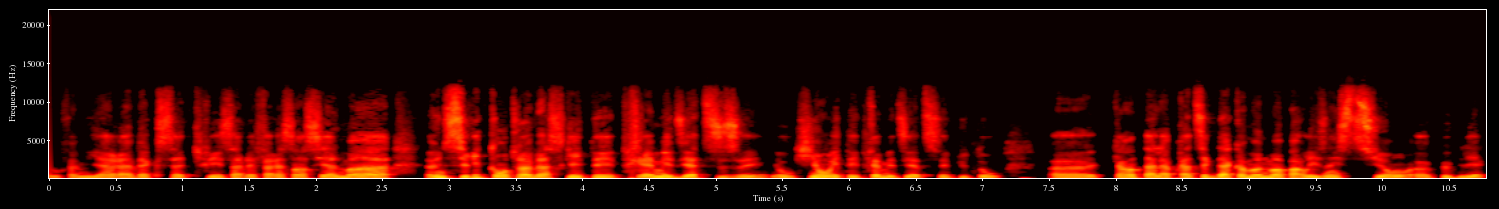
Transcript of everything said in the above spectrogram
ou familières avec cette crise, ça réfère essentiellement à, une série de controverses qui, étaient très médiatisées ou qui ont été très médiatisées plutôt quant à la pratique d'accommodement par les institutions publiques.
